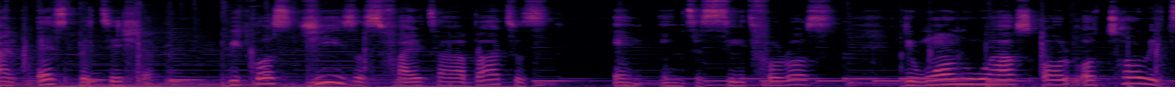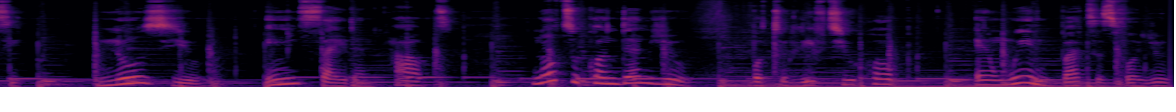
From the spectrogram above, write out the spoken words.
and expectation because Jesus fights our battles and intercedes for us. The one who has all authority knows you inside and out, not to condemn you, but to lift you up and win battles for you.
